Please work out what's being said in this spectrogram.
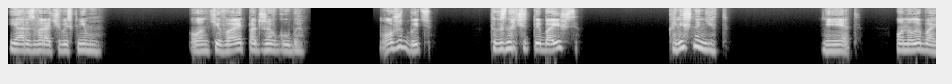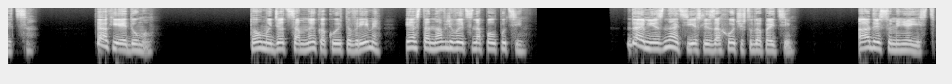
Я разворачиваюсь к нему. Он кивает, поджав губы. Может быть. Так значит, ты боишься? Конечно, нет. Нет. Он улыбается. Так я и думал. Том идет со мной какое-то время и останавливается на полпути. Дай мне знать, если захочешь туда пойти. Адрес у меня есть.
